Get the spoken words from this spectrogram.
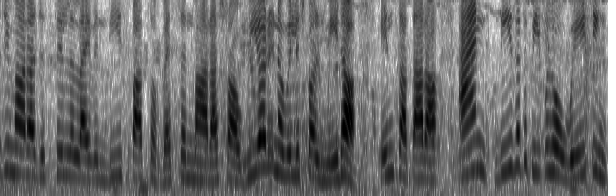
Shivaji Maharaj is still alive in these parts of western Maharashtra. We are in a village called Medha in Satara, and these are the people who are waiting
